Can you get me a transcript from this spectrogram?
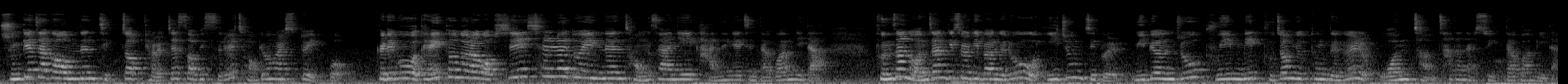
중개자가 없는 직접 결제 서비스를 적용할 수도 있고 그리고 데이터 누락 없이 신뢰도 있는 정산이 가능해진다고 합니다. 분산 원장 기술 기반으로 이중 지불, 위변조, 부인 및 부정 유통 등을 원천 차단할 수 있다고 합니다.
